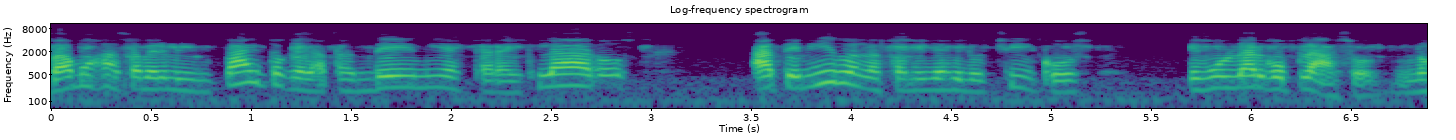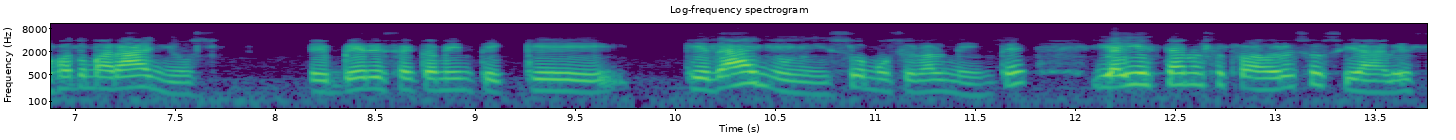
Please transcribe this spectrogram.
Vamos a saber el impacto que la pandemia, estar aislados, ha tenido en las familias y los chicos en un largo plazo. Nos va a tomar años eh, ver exactamente qué, qué daño hizo emocionalmente. Y ahí están nuestros trabajadores sociales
